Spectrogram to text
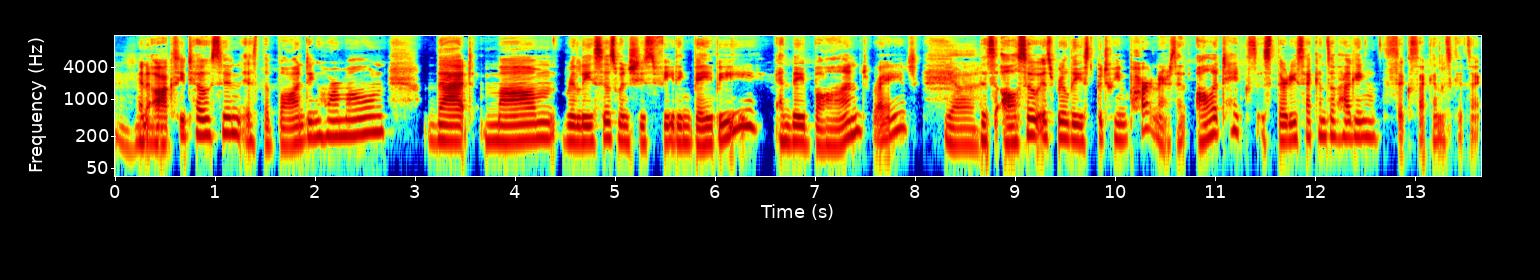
Mm-hmm. And oxytocin is the bonding hormone that mom releases when she's feeding baby and they bond, right? Yeah. This also is released between partners. And all it takes is 30 seconds of hugging, six seconds kissing.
